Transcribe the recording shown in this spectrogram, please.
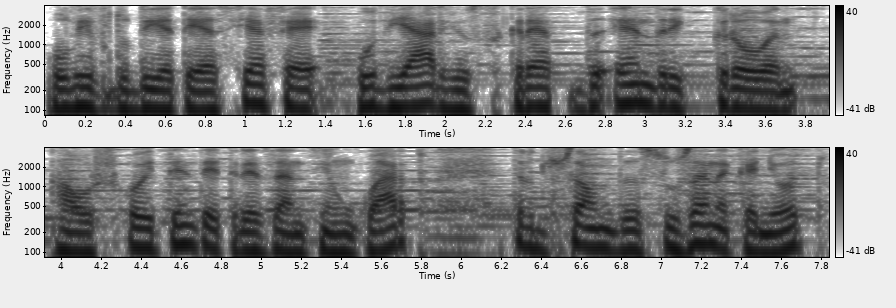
O livro do dia TSF é O Diário Secreto de Hendrik Croan, aos 83 anos e um quarto, tradução de Susana Canhoto,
